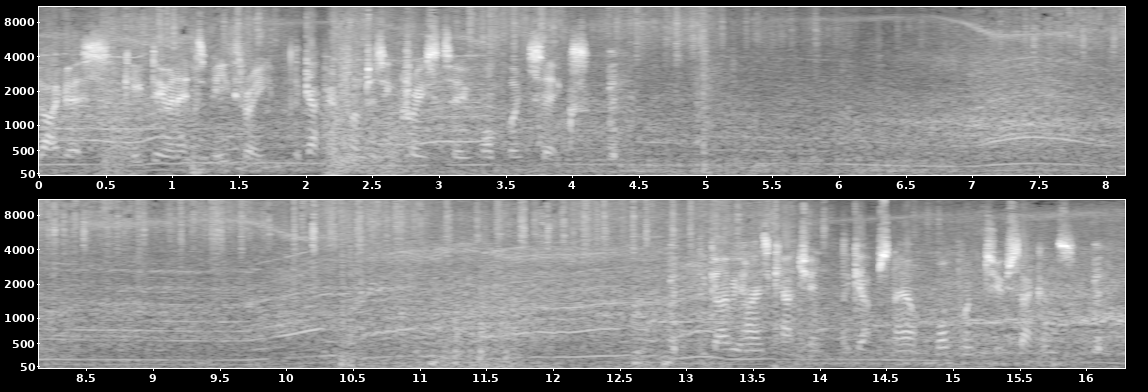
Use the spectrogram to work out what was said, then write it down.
Like this. Keep doing it. E3. The gap in front has increased to 1.6. The guy is catching. The gap's now 1.2 seconds.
